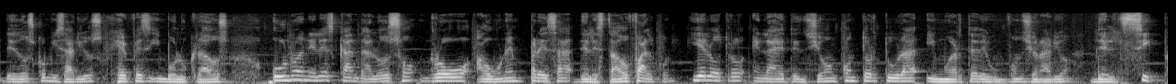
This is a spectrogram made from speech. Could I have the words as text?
de dos comisarios jefes involucrados, uno en el escandaloso robo a una empresa del Estado Falcon y el otro en la detención con tortura y muerte de un funcionario del CIP,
